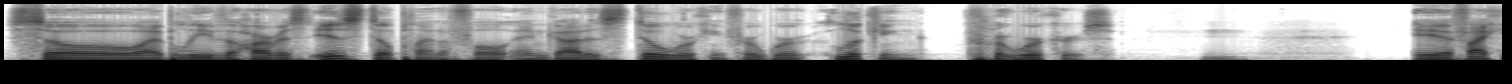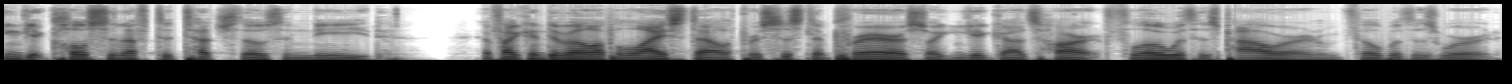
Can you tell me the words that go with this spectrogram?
So I believe the harvest is still plentiful and God is still working for work, looking for workers. Hmm. If I can get close enough to touch those in need, if I can develop a lifestyle of persistent prayer so I can get God's heart, flow with His power, and I'm filled with His word,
